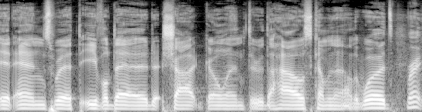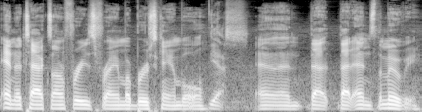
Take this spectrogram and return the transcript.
it ends with the Evil Dead shot going through the house, coming out of the woods, Right. and attacks on freeze frame of Bruce Campbell, yes. and that that ends the movie,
